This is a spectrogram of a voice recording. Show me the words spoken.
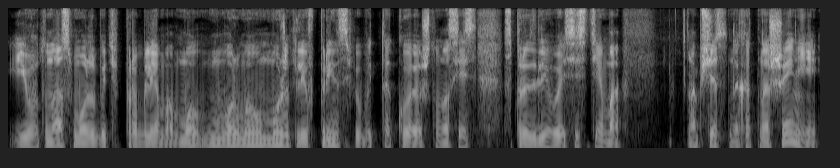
и вот у нас может быть проблема. Может ли в принципе быть такое, что у нас есть справедливая система общественных отношений,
